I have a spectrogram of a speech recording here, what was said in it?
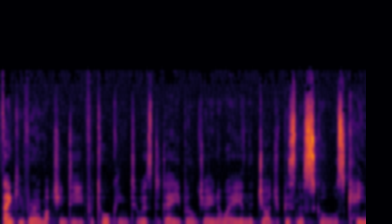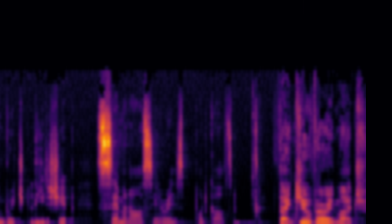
Thank you very much indeed for talking to us today, Bill Janeway, in the Judge Business School's Cambridge Leadership Seminar Series podcast. Thank you very much.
